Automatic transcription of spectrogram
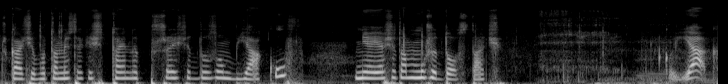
Czekajcie, bo tam jest jakieś tajne przejście do zombiaków? Nie, ja się tam muszę dostać. Tylko jak?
